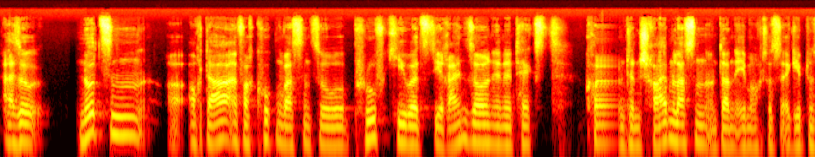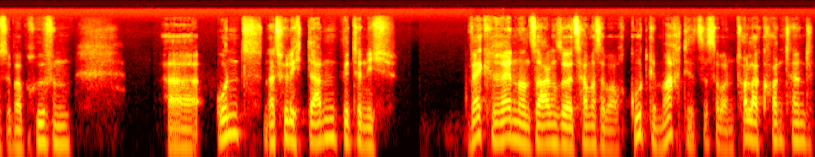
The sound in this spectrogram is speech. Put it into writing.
also nutzen, auch da einfach gucken, was sind so Proof-Keywords, die rein sollen in den Text, Content schreiben lassen und dann eben auch das Ergebnis überprüfen. Äh, und natürlich dann bitte nicht wegrennen und sagen, so, jetzt haben wir es aber auch gut gemacht, jetzt ist aber ein toller Content,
